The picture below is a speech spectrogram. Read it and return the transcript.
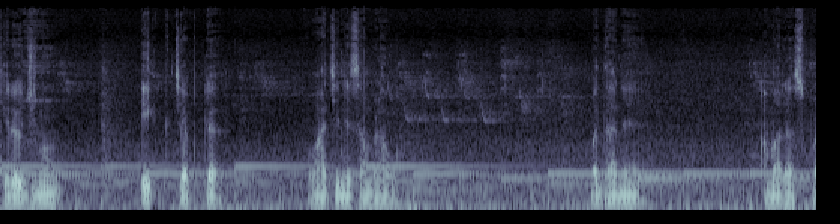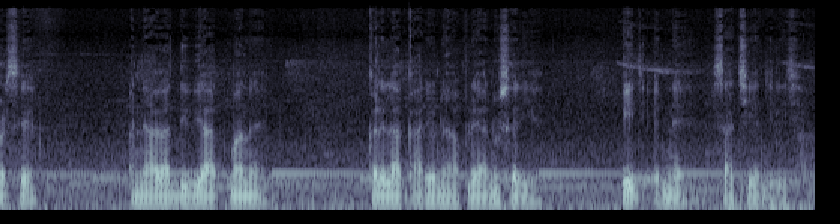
કે રોજનું એક ચેપ્ટર વાંચીને સંભળાવું. બધાને અમારા સ્પર્શે અને આવા દિવ્ય આત્માને કરેલા કાર્યોને આપણે અનુસરીએ, એ જ એમને સાચી અંજલિ છે.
